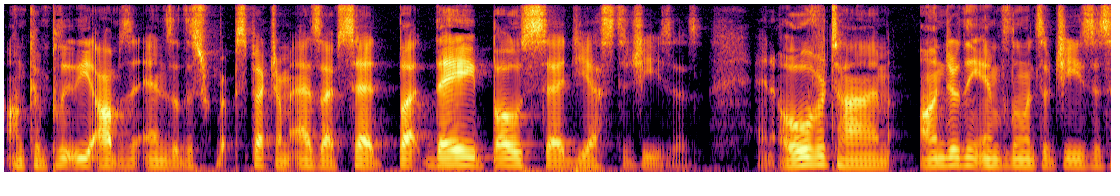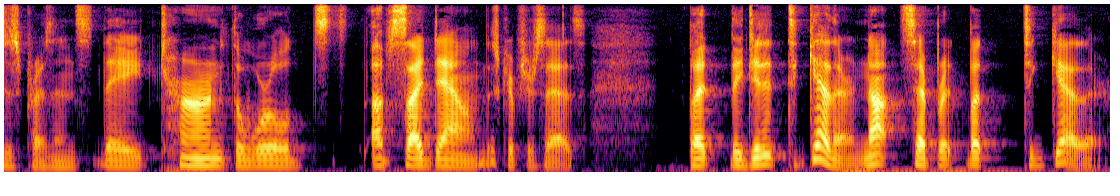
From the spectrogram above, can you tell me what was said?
on completely opposite ends of the spectrum, as I've said, but they both said yes to Jesus. And over time, under the influence of Jesus' presence, they turned the world upside down, the scripture says. But they did it together, not separate, but together.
